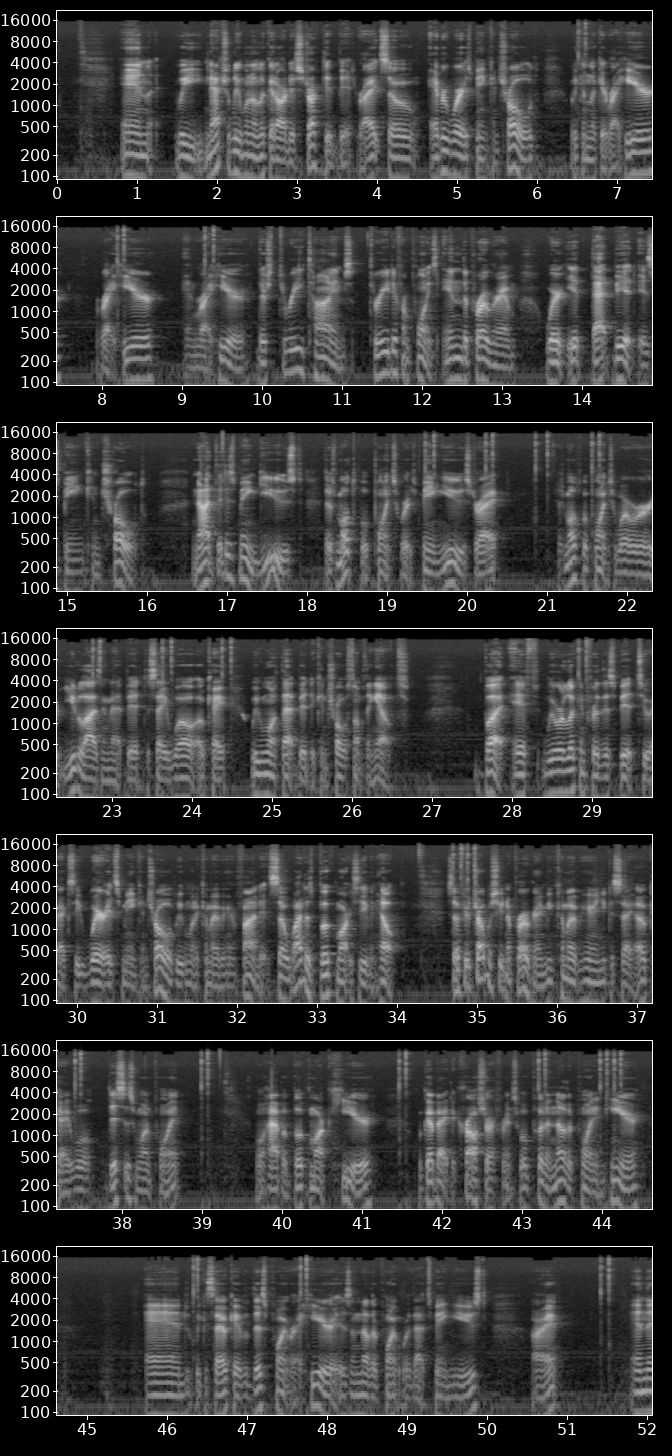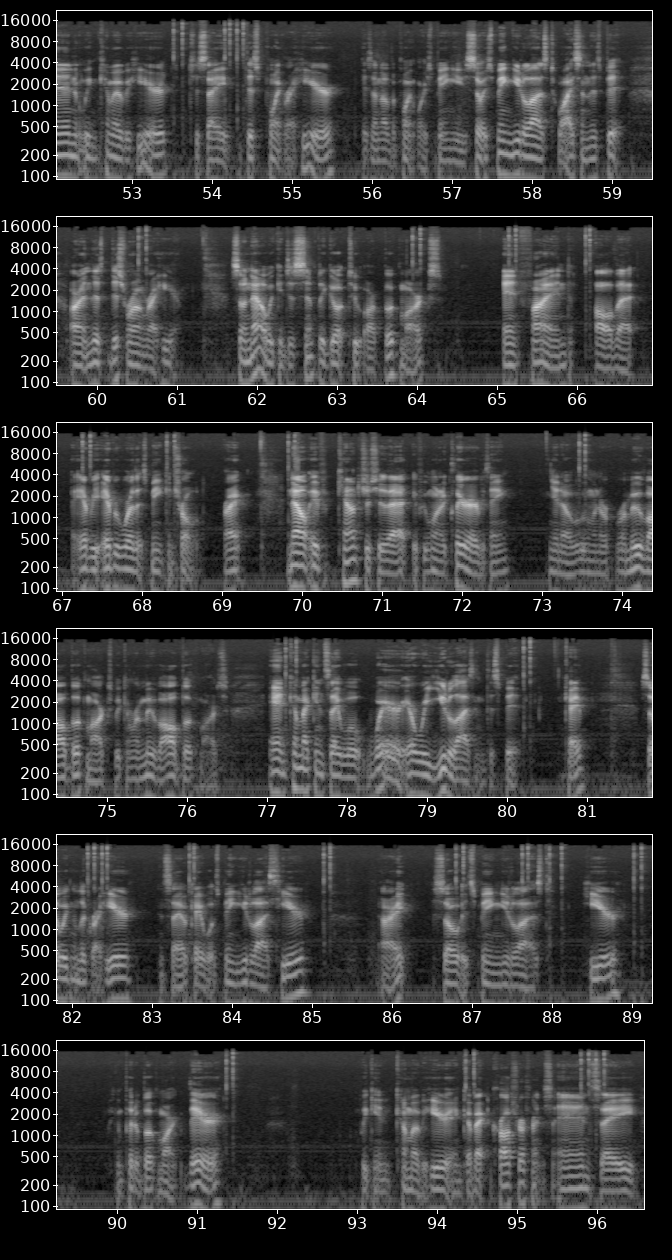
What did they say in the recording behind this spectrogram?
and we naturally want to look at our destructive bit, right? So everywhere it's being controlled, we can look at right here, right here, and right here. There's three times, three different points in the program where it that bit is being controlled. Not that it's being used, there's multiple points where it's being used, right? There's multiple points where we're utilizing that bit to say, well, okay, we want that bit to control something else. But if we were looking for this bit to actually where it's being controlled, we want to come over here and find it. So why does bookmarks even help? So if you're troubleshooting a program, you can come over here and you can say, okay, well, this is one point. We'll have a bookmark here. We'll go back to cross-reference. We'll put another point in here. And we can say, okay, well, this point right here is another point where that's being used. All right. And then we can come over here to say this point right here is another point where it's being used. So it's being utilized twice in this bit, or in this, this rung right here. So now we can just simply go up to our bookmarks and find all that, every everywhere that's being controlled, right? Now, if counter to that, if we want to clear everything, you know, we want to remove all bookmarks, we can remove all bookmarks and come back and say, well, where are we utilizing this bit? Okay, so we can look right here and say, okay, what's well, being utilized here Alright, so it's being utilized here. We can put a bookmark there. We can come over here and go back to cross-reference and say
